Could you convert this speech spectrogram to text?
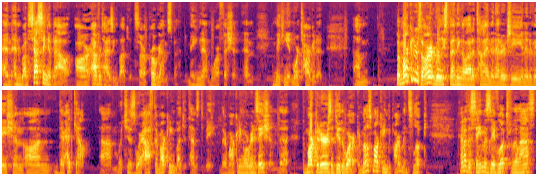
and, and obsessing about our advertising budgets, our program spend, making that more efficient and making it more targeted. Um, but marketers aren't really spending a lot of time and energy and innovation on their headcount, um, which is where half their marketing budget tends to be. Their marketing organization, the, the marketers that do the work. And most marketing departments look kind of the same as they've looked for the last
